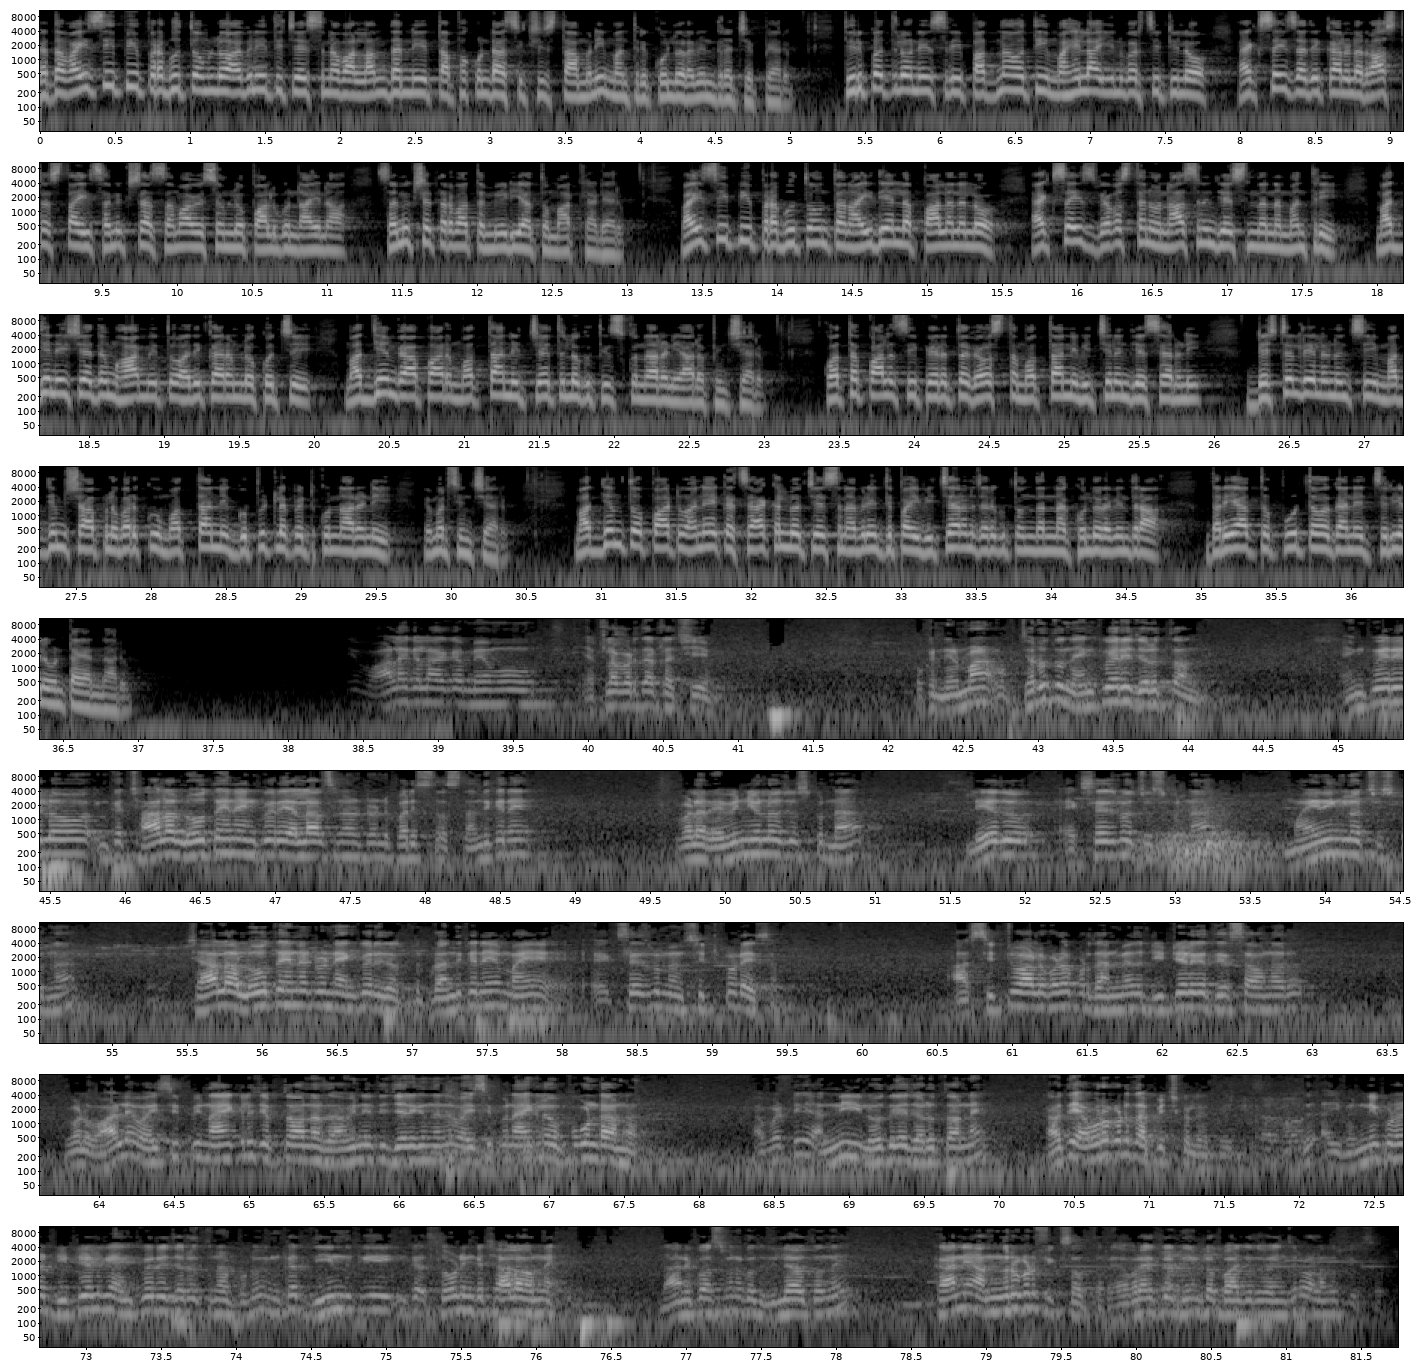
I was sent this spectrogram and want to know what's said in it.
గత వైసీపీ ప్రభుత్వంలో అవినీతి చేసిన వాళ్ళందరినీ తప్పకుండా శిక్షిస్తామని మంత్రి కొల్లు రవీంద్ర చెప్పారు. తిరుపతిలోని శ్రీ పద్మావతి మహిళా యూనివర్సిటీలో ఎక్సైజ్ అధికారుల రాష్ట్ర స్థాయి సమీక్షా సమావేశంలో పాల్గొన్న ఆయన సమీక్ష తర్వాత మీడియాతో మాట్లాడారు. వైసీపీ ప్రభుత్వం తన ఐదేళ్ళ పాలనలో ఎక్సైజ్ వ్యవస్థను నాశనం చేసిందన్న మంత్రి మద్య నిషేధం హామీతో అధికారంలోకి వచ్చి మద్యం వ్యాపారం మొత్తాన్ని చేతుల్లోకి తీసుకున్నారని ఆరోపించారు. కొత్త పాలసీ పేరుతో వ్యవస్థ మొత్తాన్ని విచ్ఛిన్నం చేశారని డిస్టిలరీల నుంచి మద్యం షాపుల వరకు మొత్తాన్ని గుప్పిట్లో పెట్టుకున్నారని విమర్శించారు. మద్యంతో పాటు అనేక శాఖల్లో చేసిన అవినీతిపై విచారణ జరుగుతుందన్న కొల్లు రవీంద్ర దర్యాప్తు పూర్తవగానే చర్యలు ఉంటాయన్నారు. వాళ్ళకిలాగా మేము ఎట్లా పడితే అట్లా చేయం. ఒక నిర్మాణం జరుగుతుంది ఎంక్వైరీ జరుగుతుంది. ఎంక్వైరీలో ఇంకా చాలా లోతైన ఎంక్వైరీ వెళ్ళాల్సినటువంటి పరిస్థితి వస్తుంది. అందుకనే ఇవాళ రెవెన్యూలో చూసుకున్నా లేదు ఎక్సైజ్లో చూసుకున్నా మైనింగ్లో చూసుకున్నా చాలా లోతైనటువంటి ఎంక్వైరీ జరుగుతుంది. ఇప్పుడు అందుకనే మై ఎక్సైజ్లో మేము సిట్ కూడా వేసాం. ఆ సిట్ వాళ్ళు కూడా ఇప్పుడు దాని మీద డీటెయిల్గా తీస్తూ ఉన్నారు. ఇవాళ వాళ్ళే వైసీపీ నాయకులు చెప్తా ఉన్నారు. అవినీతి జరిగిందని వైసీపీ నాయకులే ఒప్పుకుంటా ఉన్నారు. కాబట్టి అన్నీ లోతుగా జరుగుతున్నాయి. కాబట్టి ఎవరు కూడా తప్పించుకోలేదు. ఇవన్నీ కూడా డీటెయిల్గా ఎంక్వైరీ జరుగుతున్నప్పుడు ఇంకా దీనికి ఇంకా తోడు ఇంకా చాలా ఉన్నాయి. దానికోసమే కొద్దిగా డిలే అవుతుంది. కానీ అందరూ కూడా ఫిక్స్ అవుతారు. ఎవరైతే దీంట్లో బాధ్యత వహించారో వాళ్ళందరూ ఫిక్స్ అవుతారు.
